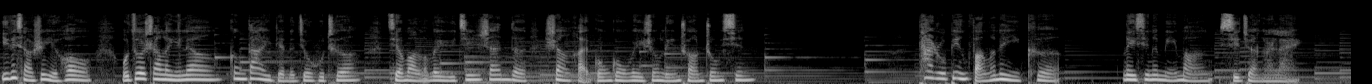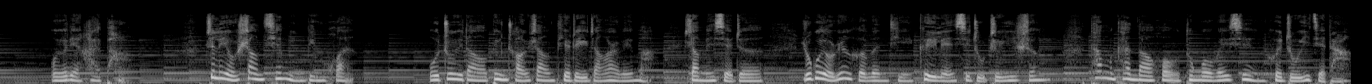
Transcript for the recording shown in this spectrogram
一个小时以后，我坐上了一辆更大一点的救护车，前往了位于金山的上海公共卫生临床中心。踏入病房的那一刻，内心的迷茫席卷而来。我有点害怕，这里有上千名病患。我注意到病床上贴着一张二维码，上面写着：“如果有任何问题，可以联系主治医生，他们看到后通过微信会逐一解答。”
